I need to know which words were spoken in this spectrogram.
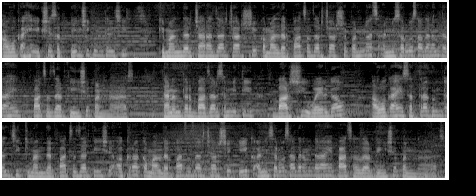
आवक आहे एकशे सत्त्याऐंशी क्विंटलची किमान दर चार हजार चारशे कमाल दर पाच हजार चारशे पन्नास आणि सर्वसाधारण दर आहे पाच हजार तीनशे पन्नास. त्यानंतर बाजार समिती बार्शी वैरगाव आवक आहे सतरा क्विंटलची किमान दर पाच हजार तीनशे अकरा कमाल दर पाच हजार चारशे एक आणि सर्वसाधारण दर आहे पाच हजार तीनशे पन्नास.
